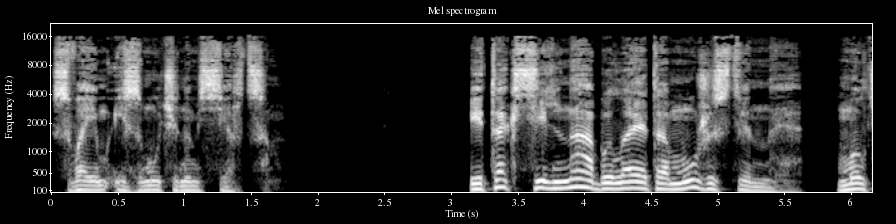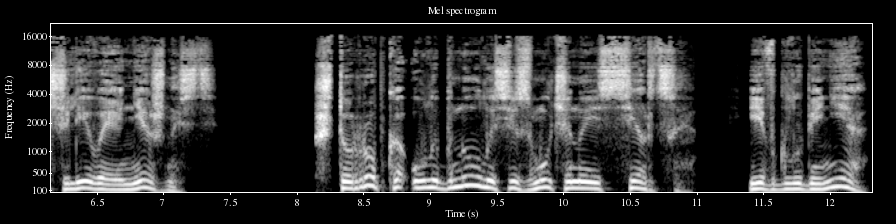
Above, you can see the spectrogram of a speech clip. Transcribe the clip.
своим измученным сердцем. И так сильна была эта мужественная, молчаливая нежность, что робко улыбнулось измученное сердце, и в глубине,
